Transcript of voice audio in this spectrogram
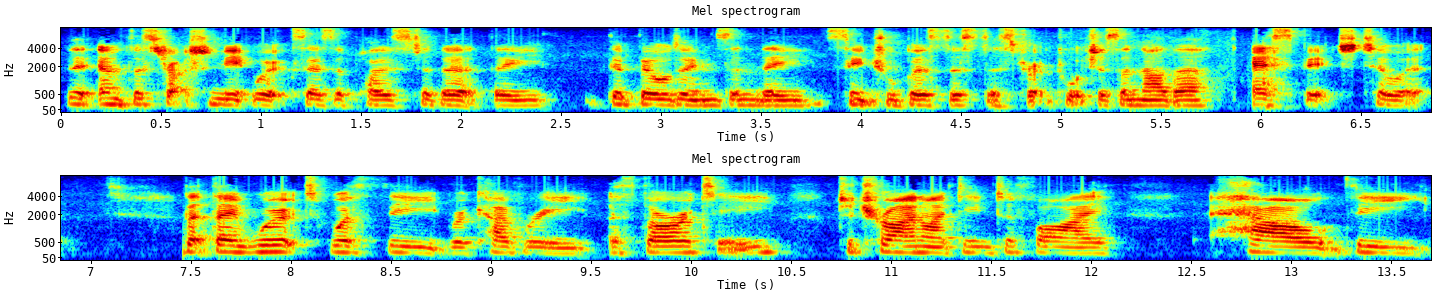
the infrastructure networks as opposed to the, the, the buildings in the central business district, which is another aspect to it. But they worked with the recovery authority to try and identify how the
